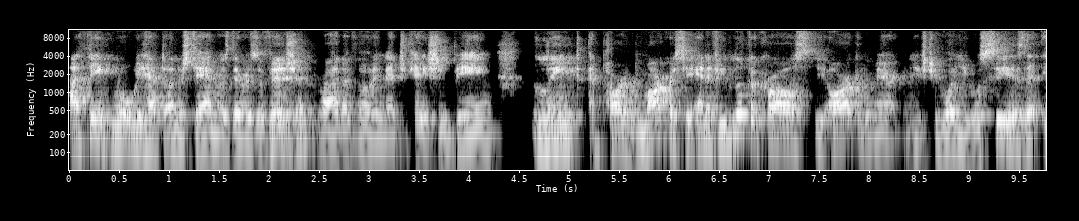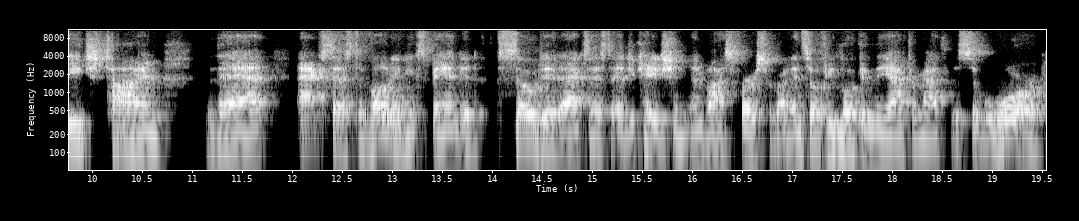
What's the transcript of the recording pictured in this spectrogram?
I think what we have to understand was there was a vision, right, of voting and education being linked and part of democracy. And if you look across the arc of American history, what you will see is that each time that access to voting expanded, so did access to education and vice versa, right? And so if you look in the aftermath of the Civil War,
